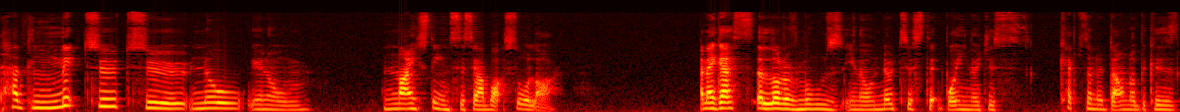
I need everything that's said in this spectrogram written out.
had little to no, you know, nice things to say about Solar. And I guess a lot of moves, you know, noticed it, but, you know, just kept it on a downer because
